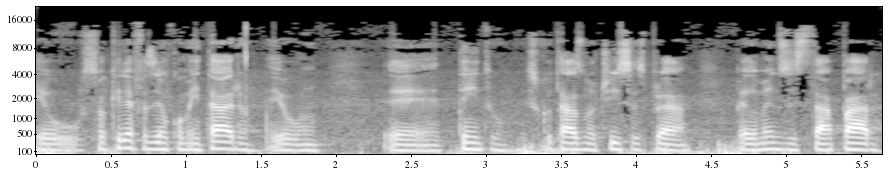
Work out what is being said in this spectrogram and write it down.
Eu só queria fazer um comentário, eu é, tento escutar as notícias para pelo menos estar a par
